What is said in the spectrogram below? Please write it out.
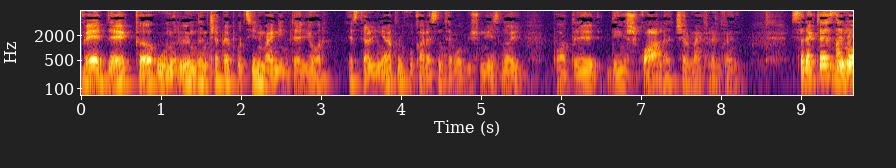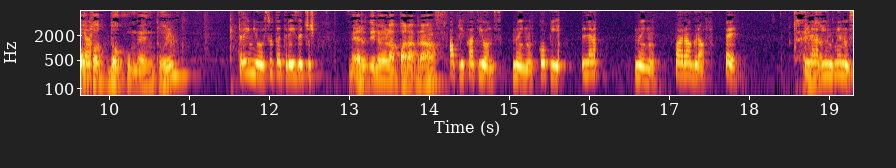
vede că un rând începe puțin mai în interior. Este aliniatul cu care suntem obișnuiți noi, poate din școală, cel mai frecvent. Selectez din Al nou doilea- tot documentul, 3130. merg din nou la paragraf, Aplications. Menu. Copie. La. Menu. Paragraf. P. Laving menus.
